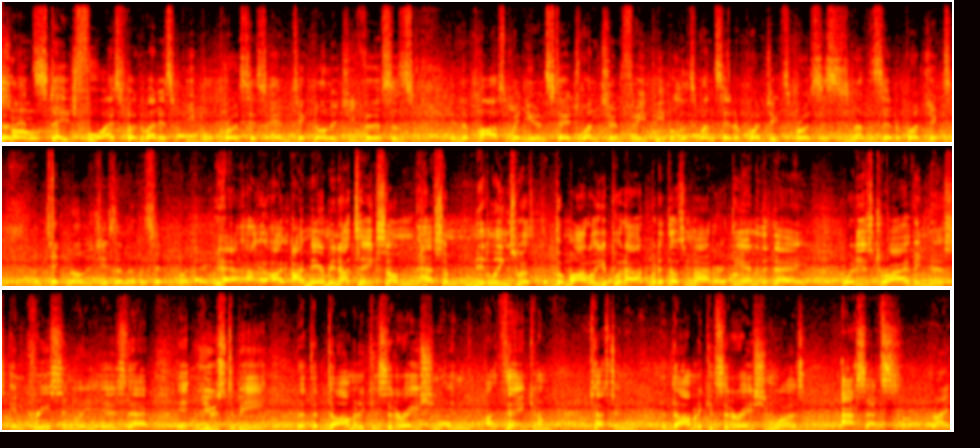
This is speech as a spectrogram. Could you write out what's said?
So, so that's stage four I spoke about is people, process, and technology versus in the past when you're in stage one, two, and three, people is one set of projects, process is another set of projects, and technology is another set of projects. Yeah, I, I may or may not take some, have some middlings with the model you put out, but it doesn't matter. At the end of the day, what is driving this increasingly is that it used to be that the dominant consideration in, I think, and I'm testing, the dominant consideration was assets. Right.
